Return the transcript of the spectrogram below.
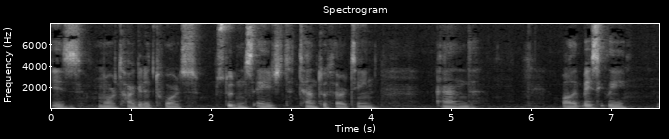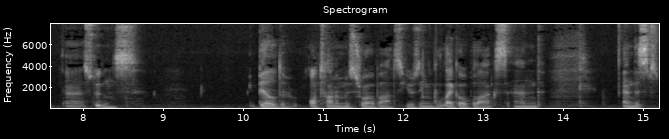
is more targeted towards students aged 10 to 13, and well, it basically uh, students build autonomous robots using Lego blocks and and this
